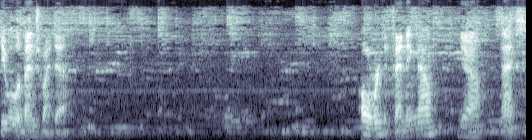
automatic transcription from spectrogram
He will avenge my death. Oh, we're defending now? Yeah. Nice.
